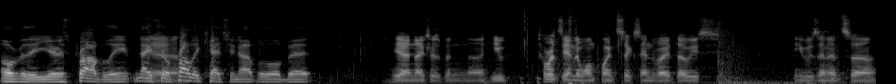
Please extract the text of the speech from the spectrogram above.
Over the years, probably. Nitro Yeah. probably catching up a little bit. Yeah, Nitro's been uh, he towards the end of 1.6 invite though he's he was in it so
